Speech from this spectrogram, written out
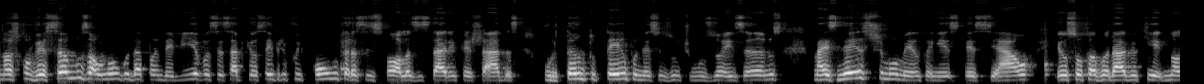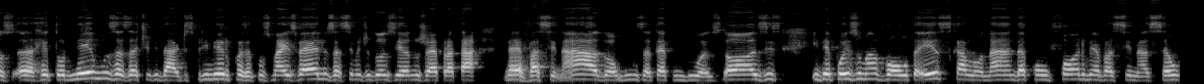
nós conversamos ao longo da pandemia. Você sabe que eu sempre fui contra as escolas estarem fechadas por tanto tempo nesses últimos dois anos, mas neste momento em especial, eu sou favorável que nós uh, retornemos às atividades. Primeiro, por exemplo, os mais velhos, acima de 12 anos, já é para estar tá, né, vacinado, alguns até com duas doses, e depois uma volta escalonada conforme a vacinação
